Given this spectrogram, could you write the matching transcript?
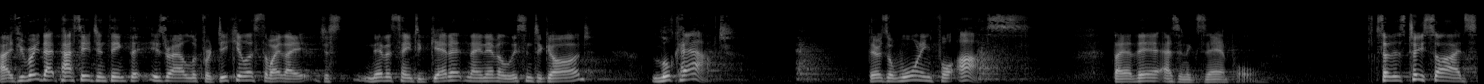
Uh, if you read that passage and think that Israel look ridiculous, the way they just never seem to get it and they never listen to God, look out. There's a warning for us. They are there as an example. So there's two sides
